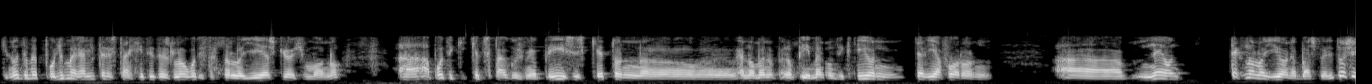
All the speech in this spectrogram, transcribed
κινούνται με πολύ μεγαλύτερες ταχύτητες λόγω της τεχνολογίας και όχι μόνο από ότι και της παγκοσμιοποίησης και των ενοποιημένων δικτύων και διαφόρων νέων τεχνολογιών, εν πάση περιπτώσει.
